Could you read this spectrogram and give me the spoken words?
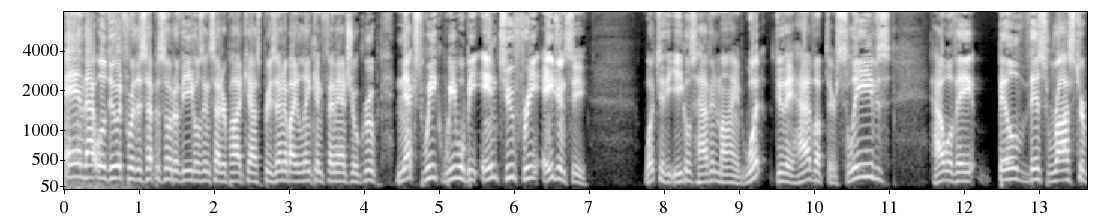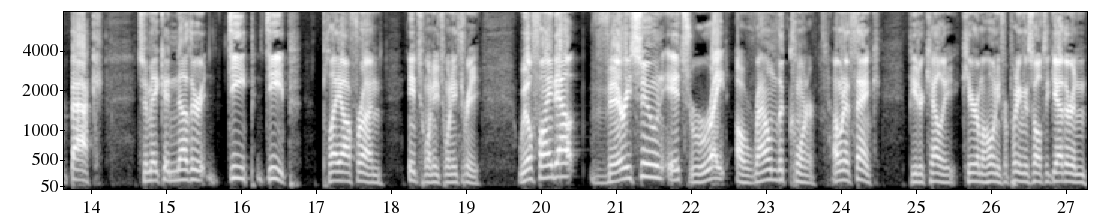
And that will do it for this episode of the Eagles Insider Podcast presented by Lincoln Financial Group. Next week, we will be into free agency. What do the Eagles have in mind? What do they have up their sleeves? How will they build this roster back to make another deep, deep playoff run in 2023? We'll find out very soon. It's right around the corner. I want to thank Peter Kelly, Kira Mahoney for putting this all together and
